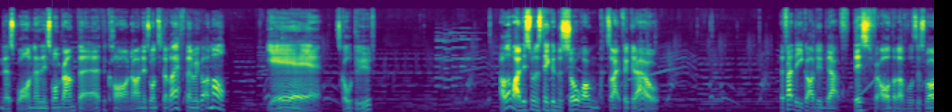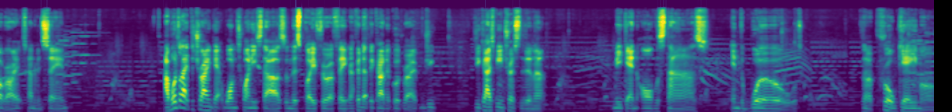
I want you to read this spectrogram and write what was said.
And there's one, and there's one round there, the corner, and there's one to the left, and we got them all. Yeah. Let's go, dude. I don't know why this one's taken us so long to like figure out. The fact that you gotta do that this for all the levels as well, right? It's kind of insane. I would like to try and get 120 stars in this playthrough, I think. I think that'd be kind of good, right? Would you, would you guys be interested in that? Me getting all the stars in the world. I'm a pro gamer.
